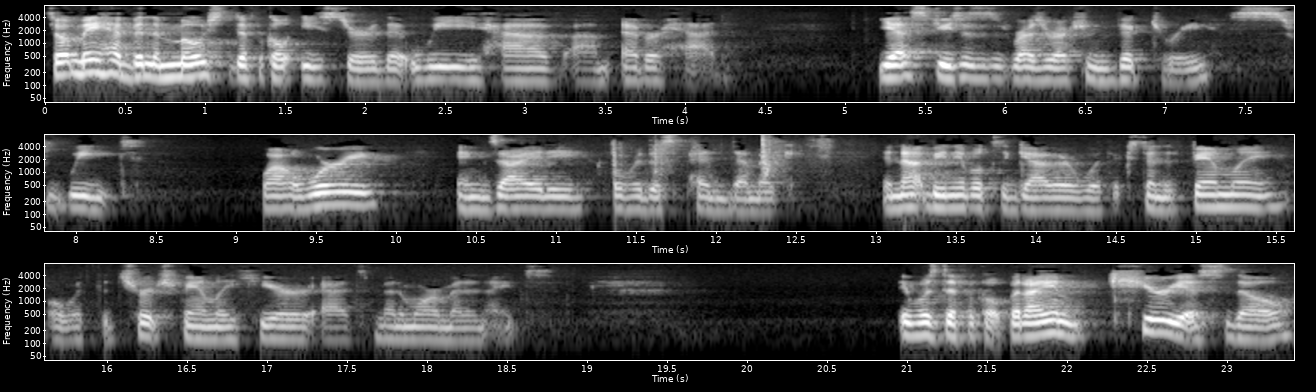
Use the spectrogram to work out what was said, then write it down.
So it may have been the most difficult Easter that we have um, ever had. Yes, Jesus' resurrection victory, sweet, while worry, anxiety over this pandemic, and not being able to gather with extended family or with the church family here at Metamora Mennonites. It was difficult, but I am curious though,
